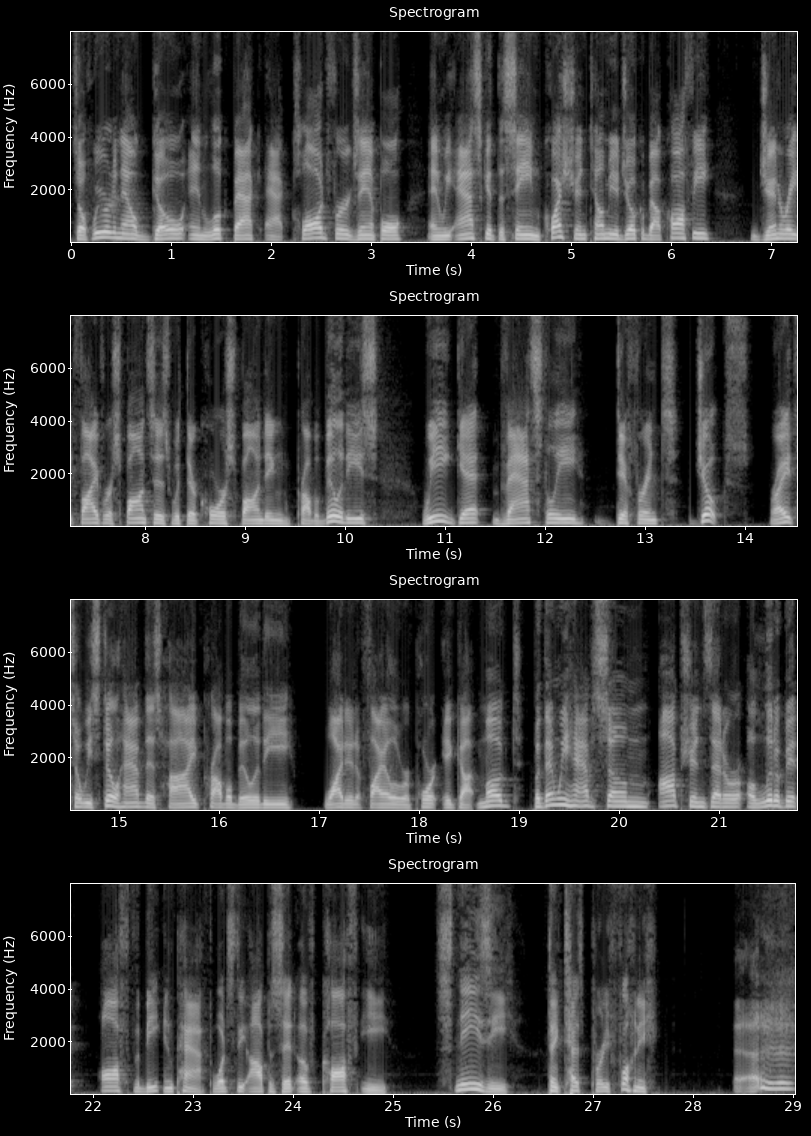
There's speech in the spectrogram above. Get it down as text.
So if we were to now go and look back at Claude, for example, and we ask it the same question, tell me a joke about coffee, generate five responses with their corresponding probabilities, we get vastly different jokes, right? So we still have this high probability Why did it file a report? It got mugged. But then we have some options that are a little bit off the beaten path. What's the opposite of cough-y? Sneezy. Think that's pretty funny. I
